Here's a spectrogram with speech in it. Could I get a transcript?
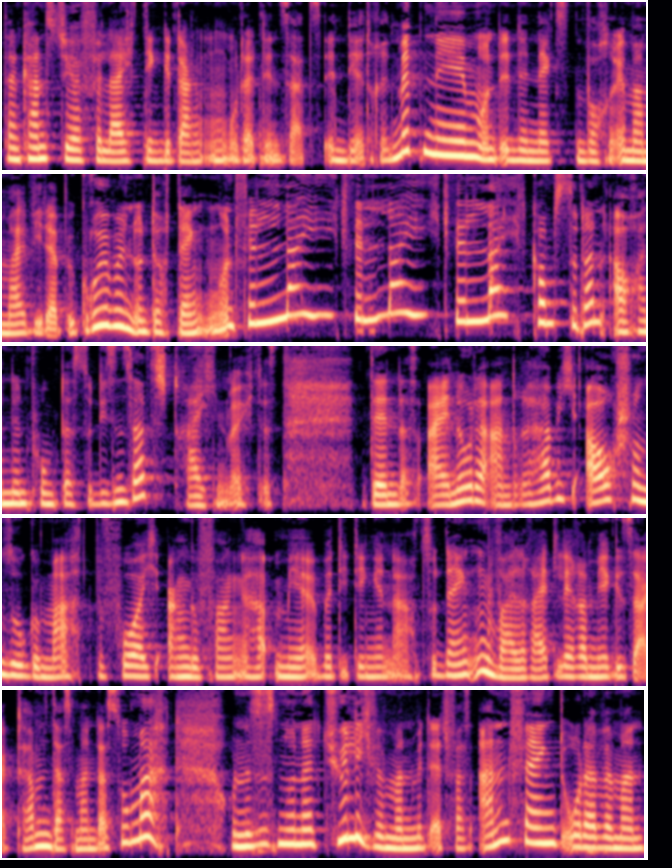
Dann kannst du ja vielleicht den Gedanken oder den Satz in dir drin mitnehmen und in den nächsten Wochen immer mal wieder begrübeln und durchdenken und vielleicht, vielleicht, vielleicht kommst du dann auch an den Punkt, dass du diesen Satz streichen möchtest. Denn das eine oder andere habe ich auch schon so gemacht, bevor ich angefangen habe, mehr über die Dinge nachzudenken, weil Reitlehrer mir gesagt haben, dass man das so macht. Und es ist nur natürlich, wenn man mit etwas anfängt oder wenn man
